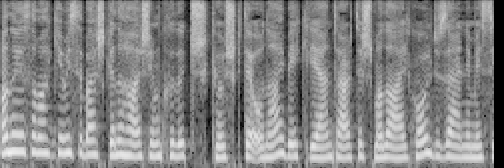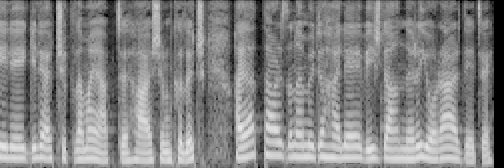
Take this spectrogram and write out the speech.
Anayasa Mahkemesi Başkanı Haşim Kılıç, köşkte onay bekleyen tartışmalı alkol düzenlemesiyle ilgili açıklama yaptı. Haşim Kılıç, hayat tarzına müdahale vicdanları yorar dedi.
